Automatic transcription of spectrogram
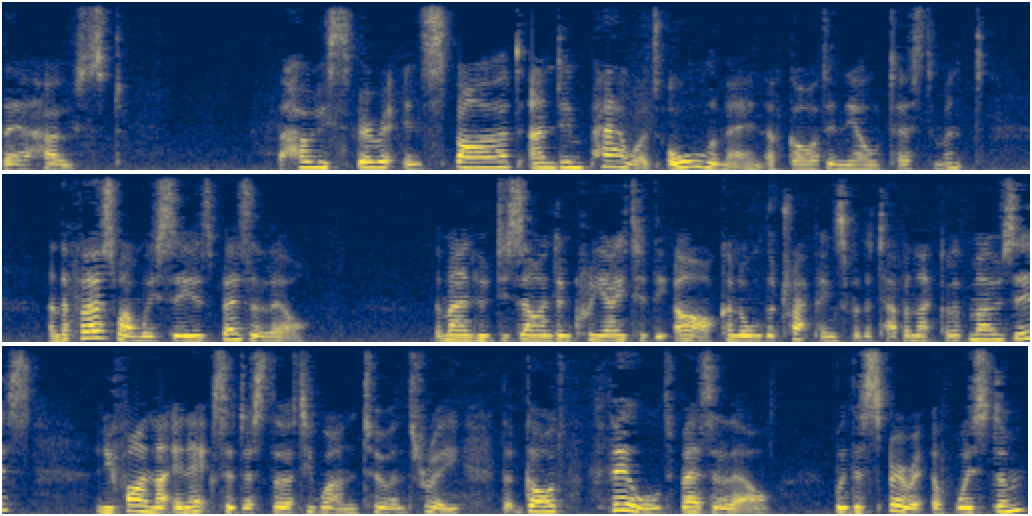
their host. The Holy Spirit inspired and empowered all the men of God in the Old Testament. And the first one we see is Bezalel the man who designed and created the ark and all the trappings for the tabernacle of Moses. And you find that in Exodus 31 2 and 3 that God filled Bezalel with the spirit of wisdom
